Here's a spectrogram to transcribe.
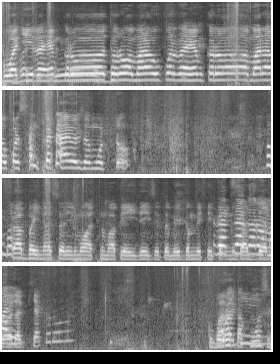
બુઆજી રહેમ કરો થોડો અમારા ઉપર રહેમ કરો અમારા ઉપર સંકટ આવ્યો છે મોટો અમારા ભાઈના શરીરમાં આત્માપી આવી જાય છે તમે ગમે તે કરીને રક્ષા કરો ઉભારો તપમો છે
